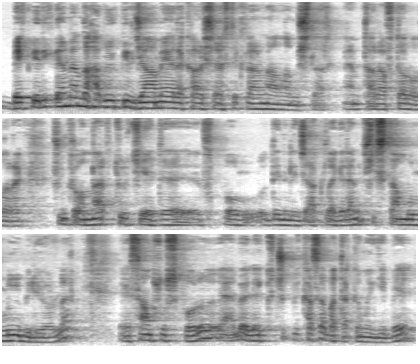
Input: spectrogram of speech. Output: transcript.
Beklediklerinden daha büyük bir camiayla karşılaştıklarını anlamışlar. Hem taraftar olarak. Çünkü onlar Türkiye'de futbol denilince akla gelen üç İstanbulluyu biliyorlar. E, Samsun Spor'u yani böyle küçük bir kasaba takımı gibi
